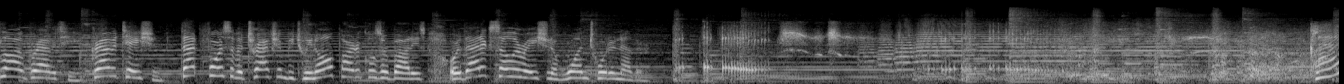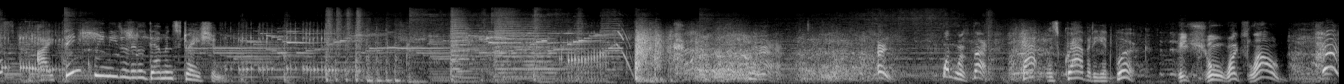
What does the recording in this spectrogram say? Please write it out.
law of gravity, gravitation, that force of attraction between all particles or bodies, or that acceleration of one toward another. Class, I think we need a little demonstration. Hey, what was that? That was gravity at work. He sure works loud. Huh,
